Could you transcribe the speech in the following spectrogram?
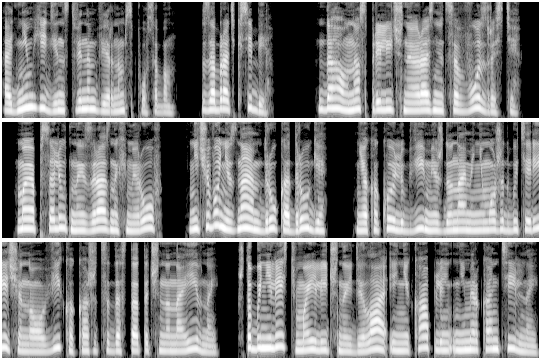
одним единственным верным способом забрать к себе. Да, у нас приличная разница в возрасте. Мы абсолютно из разных миров, ничего не знаем друг о друге, ни о какой любви между нами не может быть и речи, но Вика кажется достаточно наивной, чтобы не лезть в мои личные дела и ни капли не меркантильной,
